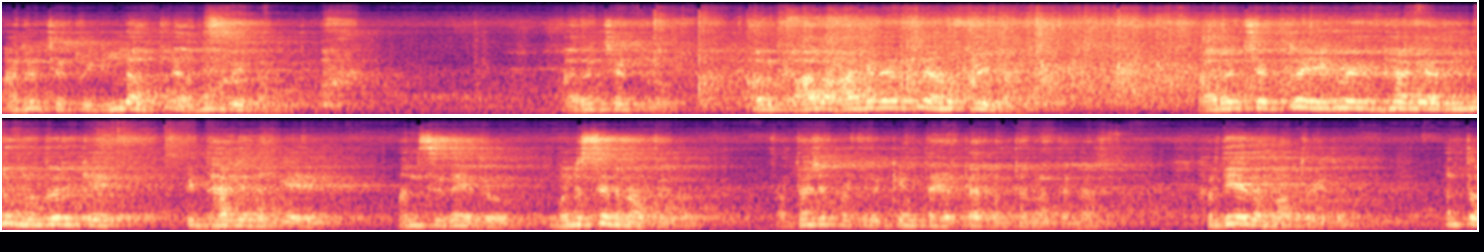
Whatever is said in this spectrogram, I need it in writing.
ಅರುಣ್ ಶೆಟ್ರು ಇಲ್ಲ ಅಂತಲೇ ಅನಿಸಲಿಲ್ಲ ಅರುಣ್ ಶೆಟ್ರು ಅವ್ರ ಕಾಲ ಆಗಿದೆ ಅಂತಲೇ ಅನಿಸ್ಲಿಲ್ಲ ಅರುಣ್ ಶೆಟ್ರೆ ಈಗಲೂ ಇದ್ದ ಹಾಗೆ, ಅದು ಇನ್ನೂ ಮುಂದುವರಿಕೆ ಇದ್ದ ಹಾಗೆ ನಮಗೆ ಅನಿಸಿದೆ ಇದು ಮನಸ್ಸಿನ ಮಾತು ಇದು. ಸಂತೋಷ ಪಡ್ತಿರಕ್ಕೆ ಅಂತ ಹೇಳ್ತಾ ಇರುವಂಥ ಮಾತಲ್ಲ. ಹೃದಯದ ಮಾತು ಇದು. ಅಂತೂ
